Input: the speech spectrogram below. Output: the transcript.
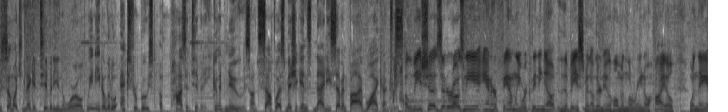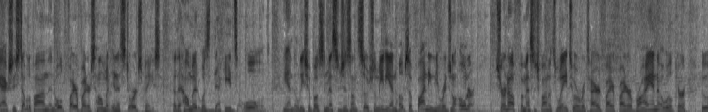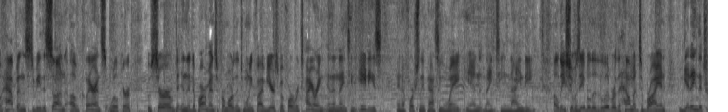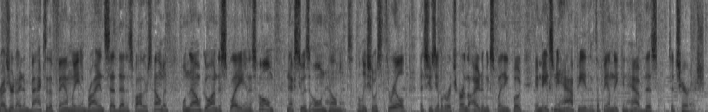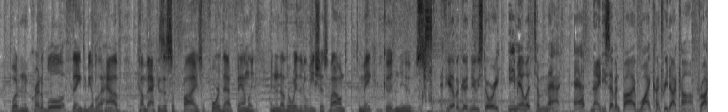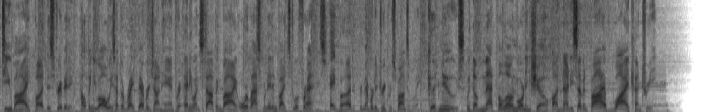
With so much negativity in the world, we need a little extra boost of positivity. Good news on Southwest Michigan's 97.5 Y Country. Alicia Zedorozny and her family were cleaning out the basement of their new home in Lorain, Ohio, when they actually stumbled upon an old firefighter's helmet in a storage space. Now, the helmet was decades old, and Alicia posted messages on social media in hopes of finding the original owner. Sure enough, a message found its way to a retired firefighter, Brian Wilker, who happens to be the son of Clarence Wilker, who served in the department for more than 25 years before retiring in the 1980s and unfortunately passing away in 1990. Alicia was able to deliver the helmet to Brian, getting the treasured item back to the family, and Brian said that his father's helmet will now go on display in his home next to his own helmet. Alicia was thrilled that she was able to return the item, explaining, quote, It makes me happy that the family can have this to cherish. What an incredible thing to be able to have come back as a surprise for that family, and another way that Alicia found to make good news. If you have a good news story, email it to Matt at 975ycountry.com. Brought to you by Bud Distributing, helping you always have the right beverage on hand for anyone stopping by or last minute invites to a friend's. Hey, Bud, remember to drink responsibly. Good news with the Matt Malone Morning Show on 975 Y Country.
